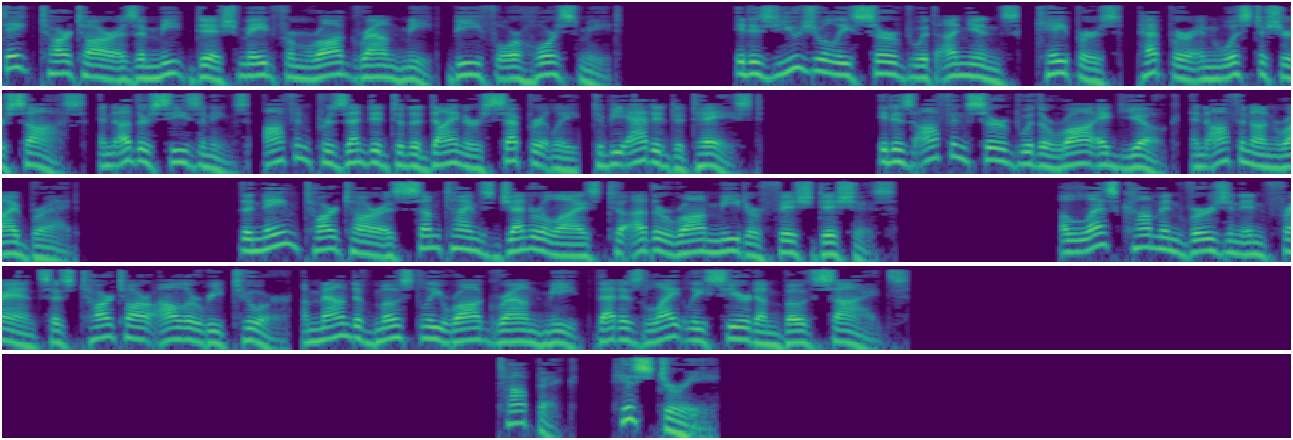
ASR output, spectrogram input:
Steak tartare is a meat dish made from raw ground meat beef or horse meat. It is usually served with onions, capers, pepper and Worcestershire sauce, and other seasonings, often presented to the diner separately, to be added to taste. It is often served with a raw egg yolk, and often on rye bread. The name tartare is sometimes generalized to other raw meat or fish dishes. A less common version in France is tartare aller-retour, a mound of mostly raw ground meat that is lightly seared on both sides. History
